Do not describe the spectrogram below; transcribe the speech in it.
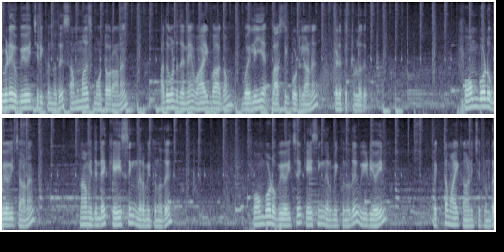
ഇവിടെ ഉപയോഗിച്ചിരിക്കുന്നത് സമ്മേഴ്സ് മോട്ടോറാണ്. അതുകൊണ്ട് തന്നെ വായ്ഭാഗം വലിയ പ്ലാസ്റ്റിക് ബോട്ടിലാണ് എടുത്തിട്ടുള്ളത്. ഫോം ബോർഡ് ഉപയോഗിച്ചാണ് നാം ഇതിന്റെ കേസിംഗ് നിർമ്മിക്കുന്നത്. ഫോം ബോർഡ് ഉപയോഗിച്ച് കേസിംഗ് നിർമ്മിക്കുന്നത് വീഡിയോയിൽ വ്യക്തമായി കാണിച്ചിട്ടുണ്ട്.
